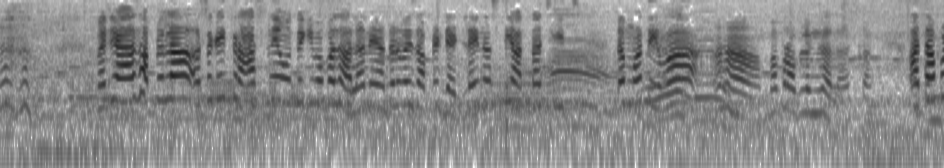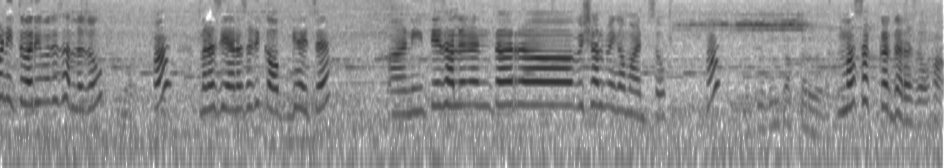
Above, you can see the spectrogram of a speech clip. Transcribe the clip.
म्हणजे आज आपल्याला असं काही त्रास नाही होते की बाबा झाला नाही. अदरवाईज आपली डेडलाईन असती आताचीच. तर मग तेव्हा हा मग प्रॉब्लेम झाला असता. आता आपण इतवारीमध्ये चाललो जाऊ. हा? मला सियानासाठी कप घ्यायचंय. आणि ते झाल्यानंतर विशाल मेगा मार्ट जाऊ. हा? तिथून सक्कर. मग सक्करदरा जाऊ हा.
